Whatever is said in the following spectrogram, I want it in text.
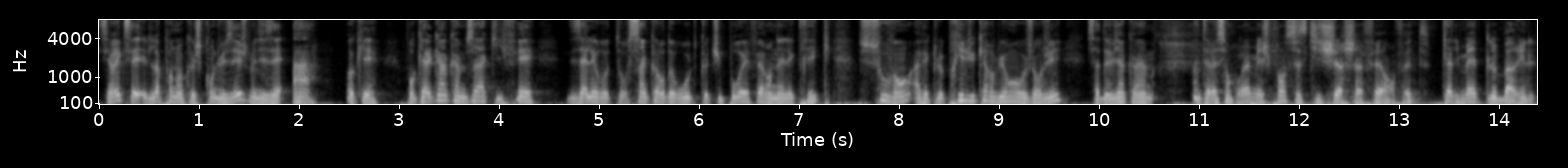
c'est vrai que c'est là pendant que je conduisais, je me disais ah ok pour quelqu'un comme ça qui fait des allers-retours 5 heures de route que tu pourrais faire en électrique, souvent avec le prix du carburant aujourd'hui, ça devient quand même intéressant. Ouais, mais je pense que c'est ce qu'ils cherchent à faire en fait. Quatre- Ils mettent le baril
